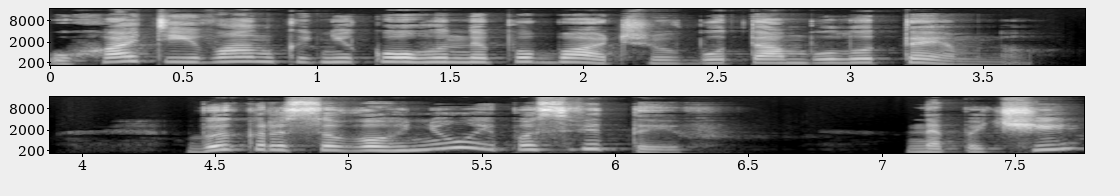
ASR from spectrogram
у хаті Іванко нікого не побачив, бо там було темно. Викресив вогню і посвітив. На печі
